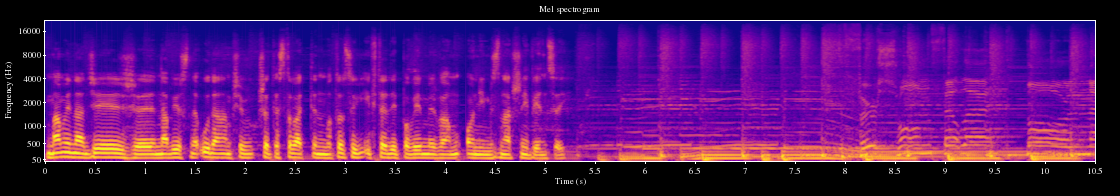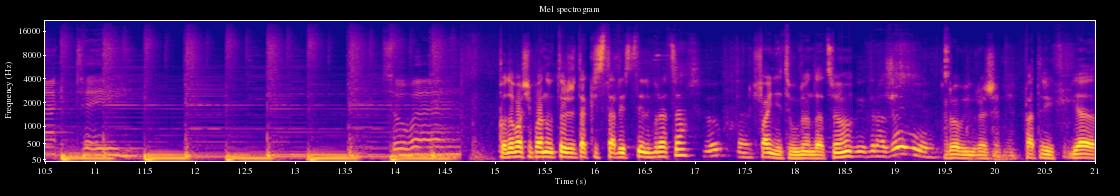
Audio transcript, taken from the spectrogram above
Mamy nadzieję, że na wiosnę uda nam się przetestować ten motocykl i wtedy powiemy Wam o nim znacznie więcej. Podoba się panu to, że taki stary styl wraca? Fajnie to wygląda, co? Robi wrażenie. Robi wrażenie. Patryk, ja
